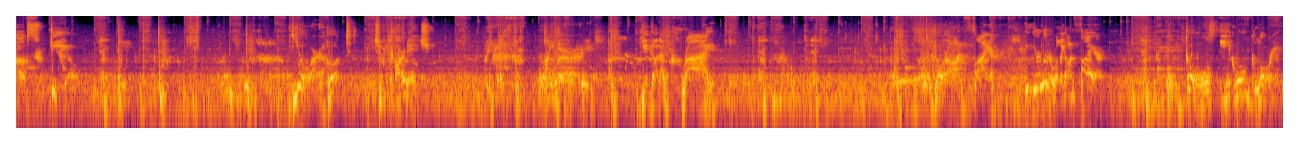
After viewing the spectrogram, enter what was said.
of Steel. You're hooked to carnage. Piper. You gonna cry? You're on fire. You're literally on fire. Goals equal glory.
